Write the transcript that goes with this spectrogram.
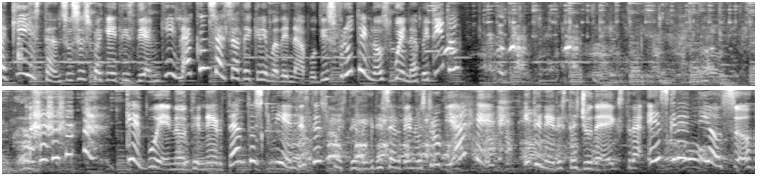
Aquí están sus espaguetis de anguila con salsa de crema de nabo. Disfrútenlos. ¡Buen apetito! ¡Qué bueno tener tantos clientes después de regresar de nuestro viaje! Y tener esta ayuda extra es grandioso.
